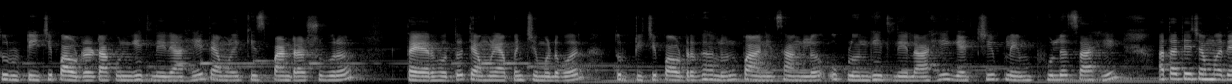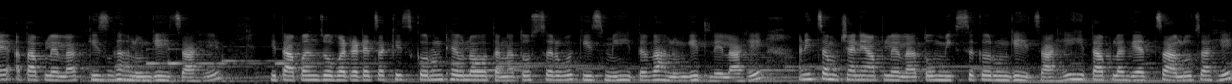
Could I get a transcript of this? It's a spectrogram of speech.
तुरटीची पावडर टाकून घेतलेली आहे. त्यामुळे किस पांढरा शुभ्र तयार होतो. त्यामुळे आपण चिमटभर तुरटीची पावडर घालून पाणी चांगलं उकळून घेतलेलं आहे. गॅसची फ्लेम फुलच आहे. आता त्याच्यामध्ये आता आपल्याला किस घालून घ्यायचा आहे. इथं आपण जो बटाट्याचा किस करून ठेवला होता ना तो सर्व किस मी इथं घालून घेतलेला आहे. आणि चमच्याने आपल्याला तो मिक्स करून घ्यायचा आहे. इथं आपला गॅस चालूच आहे.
